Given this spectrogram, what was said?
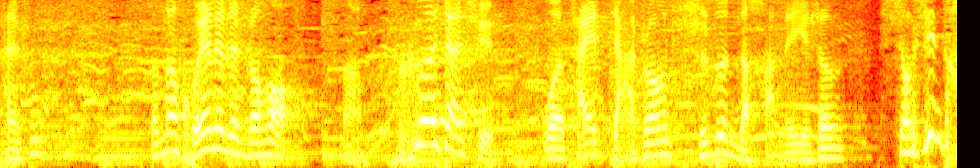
看书，等他回来的时候，啊，喝下去，我才假装迟钝的喊了一声“小心烫”，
